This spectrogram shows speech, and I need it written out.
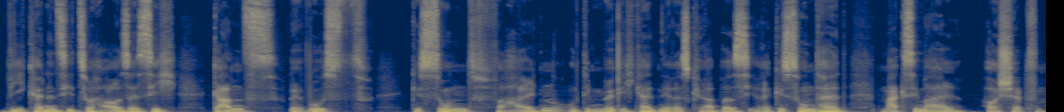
wie können Sie zu Hause sich ganz bewusst gesund verhalten und die Möglichkeiten ihres Körpers, ihrer Gesundheit maximal ausschöpfen.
